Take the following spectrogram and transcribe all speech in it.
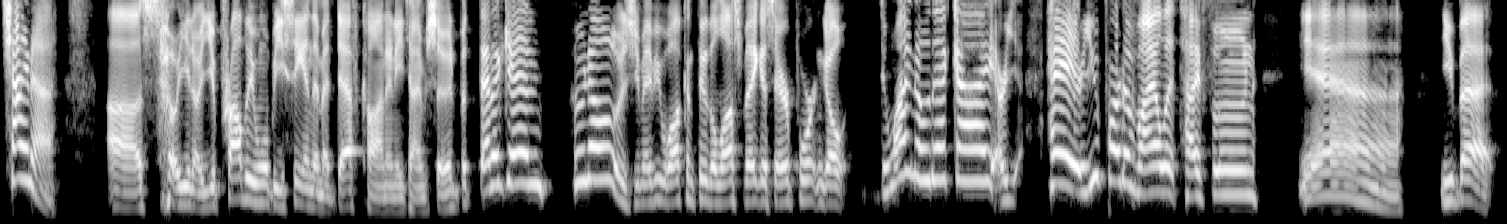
China. Uh, so, you know, you probably won't be seeing them at DEF CON anytime soon. But then again, who knows? You may be walking through the Las Vegas airport and go, Do I know that guy? Are you, hey, are you part of Violet Typhoon? Yeah, you bet.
